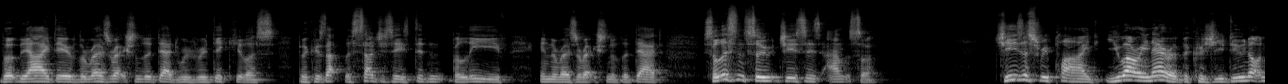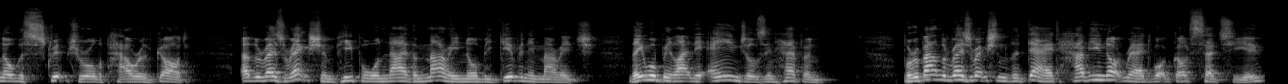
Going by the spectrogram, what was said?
that the idea of the resurrection of the dead was ridiculous because that, the Sadducees didn't believe in the resurrection of the dead. So listen to Jesus' answer. Jesus replied, You are in error because you do not know the scripture or the power of God. At the resurrection, people will neither marry nor be given in marriage. They will be like the angels in heaven. But about the resurrection of the dead, have you not read what God said to you?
